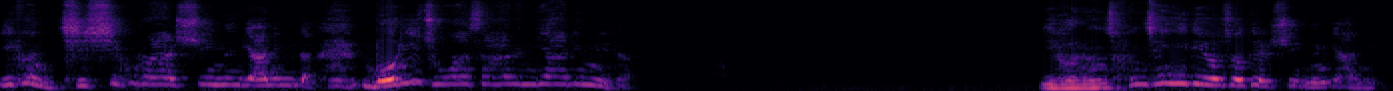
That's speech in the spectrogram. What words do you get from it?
이건 지식으로 할 수 있는 게 아닙니다. 머리 좋아서 하는 게 아닙니다. 이거는 선생이 되어서 될 수 있는 게 아닙니다.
